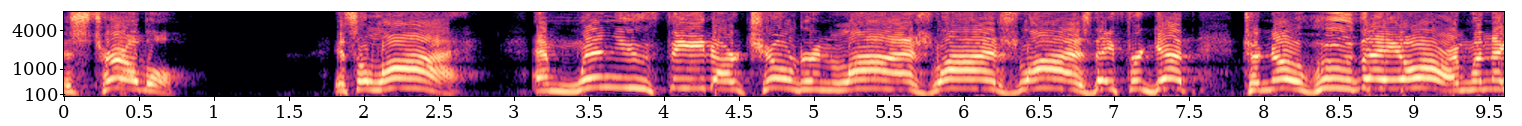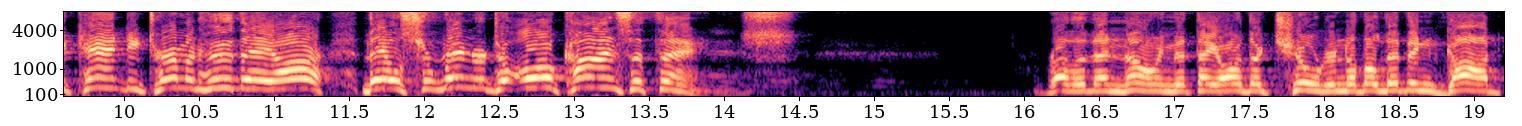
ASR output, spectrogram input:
It's terrible. It's a lie. And when you feed our children lies, lies, lies, they forget to know who they are. And when they can't determine who they are, they'll surrender to all kinds of things rather than knowing that they are the children of the living God,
